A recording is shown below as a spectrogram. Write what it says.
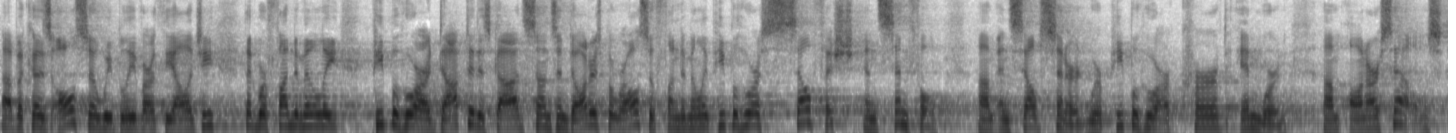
uh, because also we believe our theology that we're fundamentally people who are adopted as God's sons and daughters, but we're also fundamentally people who are selfish and sinful. Um, and self centered. We're people who are curved inward um, on ourselves.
